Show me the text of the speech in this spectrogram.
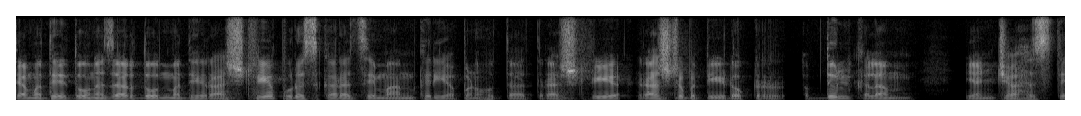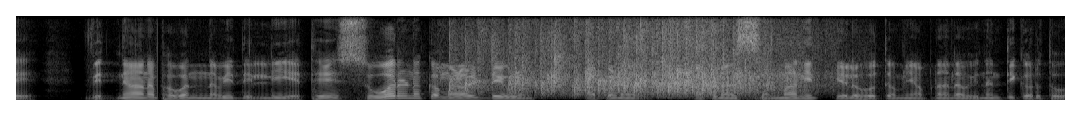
त्यामध्ये दोन हजार दोनमध्ये राष्ट्रीय पुरस्काराचे मानकरी आपण होतात. राष्ट्रीय राष्ट्रपती डॉक्टर अब्दुल कलाम यांच्या हस्ते विज्ञान भवन नवी दिल्ली येथे सुवर्ण कमळ देऊन आपण आपण सन्मानित केलं होतं. मी आपणाला विनंती करतो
